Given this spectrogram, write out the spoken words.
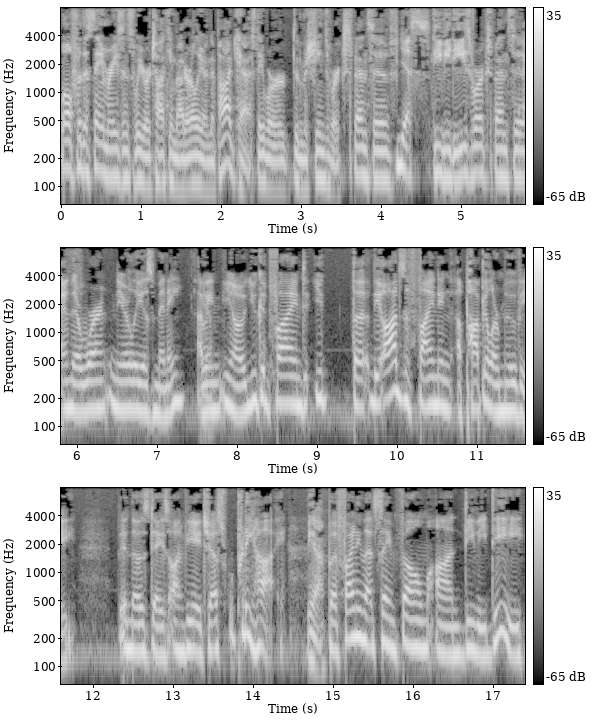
Well, for the same reasons we were talking about earlier in the podcast, they were the machines were expensive. Yes. DVDs were expensive. and there weren't nearly as many. I mean, you know, you could find you the the odds of finding a popular movie in those days on VHS were pretty high. Yeah. But finding that same film on DVD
